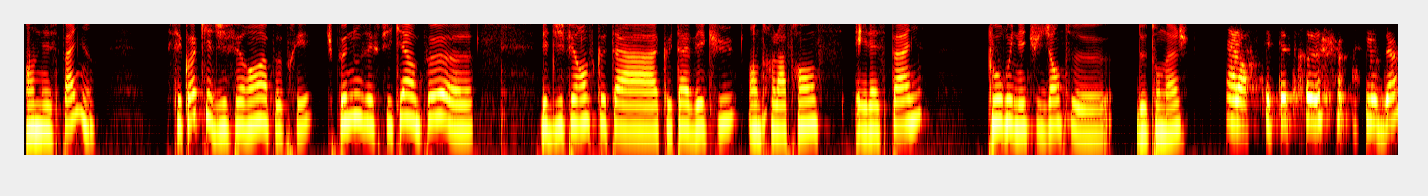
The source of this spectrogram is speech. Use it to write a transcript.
en Espagne. C'est quoi qui est différent à peu près? Tu peux nous expliquer un peu euh, les différences que tu as, que as vécues entre la France et l'Espagne pour une étudiante euh, de ton âge? Alors, c'est peut-être euh, anodin,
